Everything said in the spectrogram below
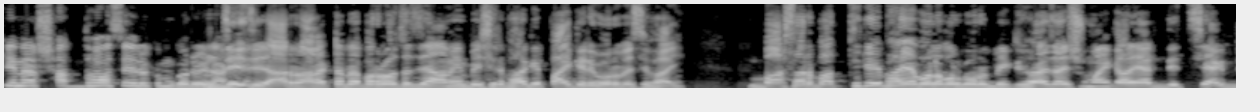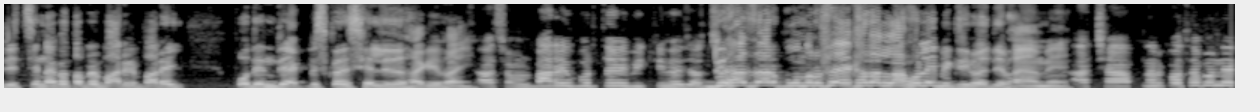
কেনার সাধ্য আছে এরকম করে জি জি আর আরেকটা ব্যাপার হচ্ছে যে আমি বেশিরভাগই পাইকারি গরু বেশি ভাই। বাসার পার থেকেই ভাই অ্যাভেলেবল গরু বিক্রি হয়ে যায় সময়কাল এক দিচ্ছে এক দিচ্ছে না তবে বাড়ির পারেই প্রতিদিন দু এক পিস করে সেল দিতে থাকি ভাই। আচ্ছা আমার বাড়ির উপর থেকে বিক্রি হয়ে যাচ্ছে? দুই হাজার পনেরোশো এক হাজার লাভ হলেই বিক্রি করে দিই ভাই আমি। আচ্ছা আপনার কথা মানে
